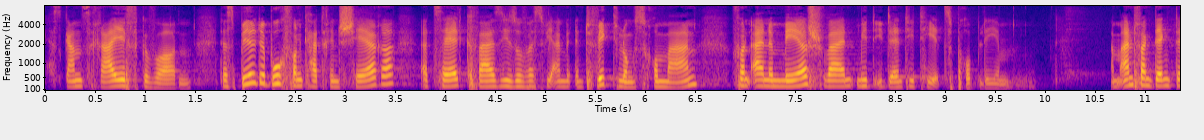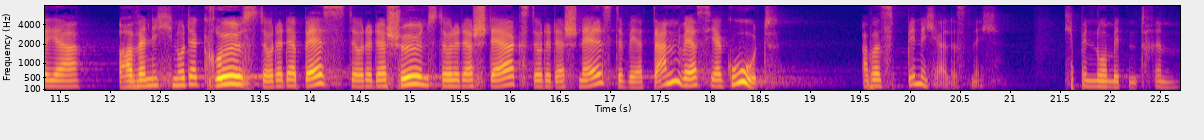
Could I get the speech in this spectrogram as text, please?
Er ist ganz reif geworden. Das Bilderbuch von Katrin Scherer erzählt quasi so etwas wie ein Entwicklungsroman von einem Meerschwein mit Identitätsproblem. Am Anfang denkt er ja, oh, wenn ich nur der Größte oder der Beste oder der Schönste oder der Stärkste oder der Schnellste wäre, dann wäre es ja gut. Aber das bin ich alles nicht. Ich bin nur mittendrin.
